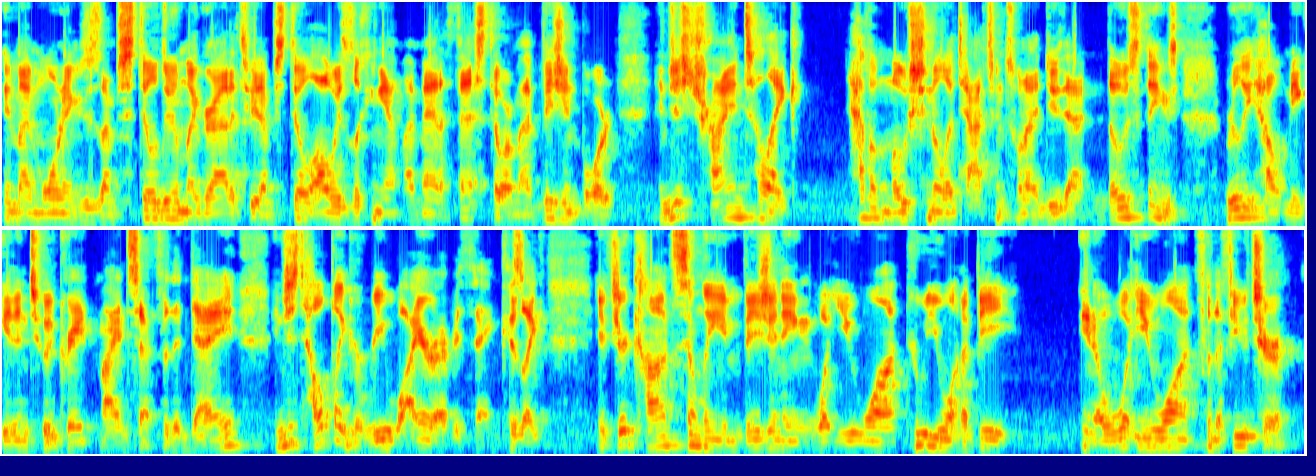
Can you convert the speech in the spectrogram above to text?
in my mornings is I'm still doing my gratitude. I'm still always looking at my manifesto or my vision board and just trying to like have emotional attachments when I do that. And those things really help me get into a great mindset for the day and just help like rewire everything. Cause like if you're constantly envisioning what you want, who you want to be, you know, what you want for the future,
